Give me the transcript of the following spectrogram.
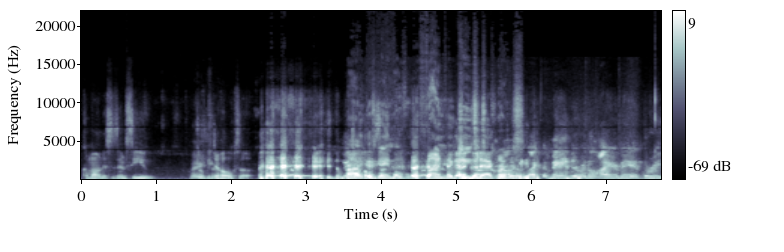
Come on, this is MCU. Don't get your hopes up. Don't get your All right, hopes this up. game over with. Finally, They got a good actor Christ. with He's like the Mandarin on Iron Man three.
